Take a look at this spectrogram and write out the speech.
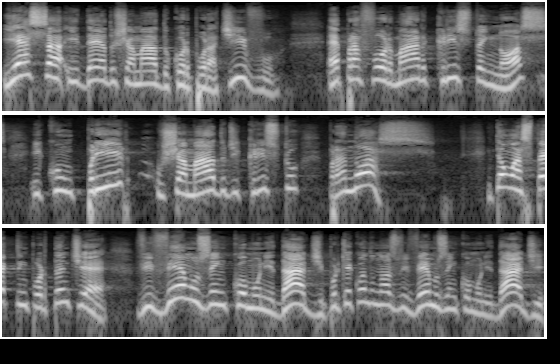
E essa ideia do chamado corporativo é para formar Cristo em nós e cumprir o chamado de Cristo para nós. Então, um aspecto importante é: vivemos em comunidade, porque quando nós vivemos em comunidade,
